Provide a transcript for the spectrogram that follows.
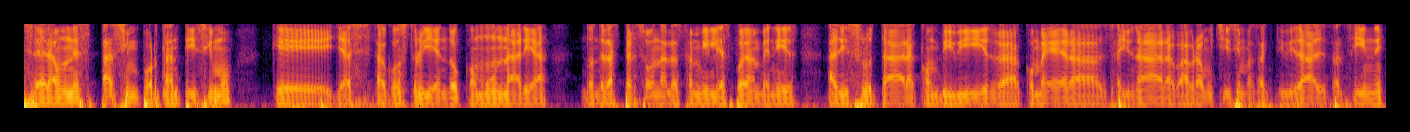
será un espacio importantísimo que ya se está construyendo como un área donde las personas, las familias puedan venir a disfrutar, a convivir, a comer, a desayunar, habrá muchísimas actividades al cine,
